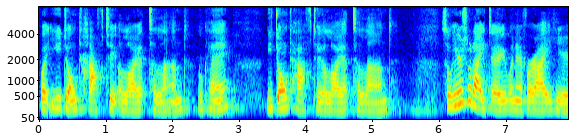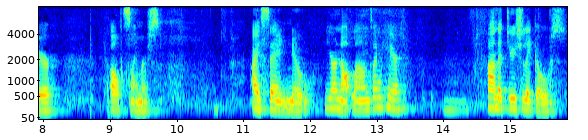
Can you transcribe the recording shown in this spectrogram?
but you don't have to allow it to land, okay? You don't have to allow it to land. So here's what I do whenever I hear Alzheimer's I say, no, you're not landing here. And it usually goes.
